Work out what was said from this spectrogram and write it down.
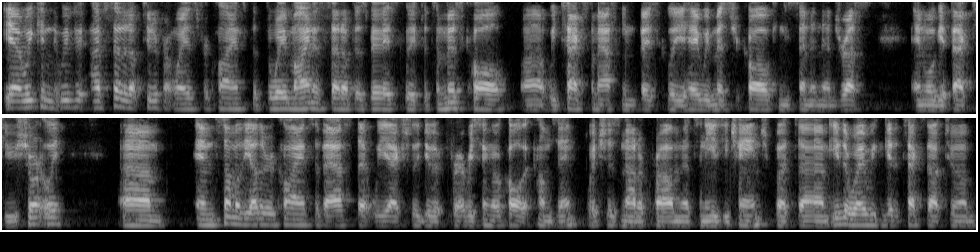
Yeah, we can. We've I've set it up two different ways for clients, but the way mine is set up is basically if it's a missed call, uh, we text them asking basically, "Hey, we missed your call. Can you send an address, and we'll get back to you shortly." Um, and some of the other clients have asked that we actually do it for every single call that comes in, which is not a problem. That's an easy change. But um, either way, we can get a text out to them,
